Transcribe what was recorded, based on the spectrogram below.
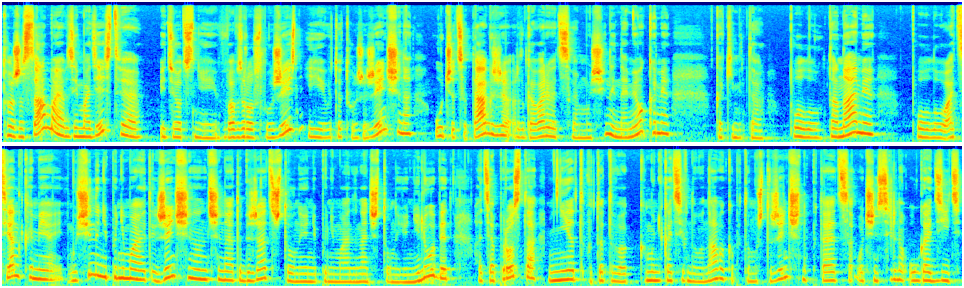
то же самое взаимодействие идет с ней во взрослую жизнь, и вот эта уже женщина учится также разговаривать с своим мужчиной намеками, какими-то полутонами, полуоттенками. Мужчина не понимает, и женщина начинает обижаться, что он ее не понимает, значит, он ее не любит, хотя просто нет вот этого коммуникативного навыка, потому что женщина пытается очень сильно угодить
